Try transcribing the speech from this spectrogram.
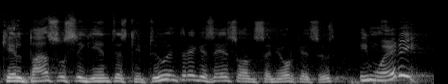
Que el paso siguiente es que tú entregues eso al Señor Jesús y muere.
